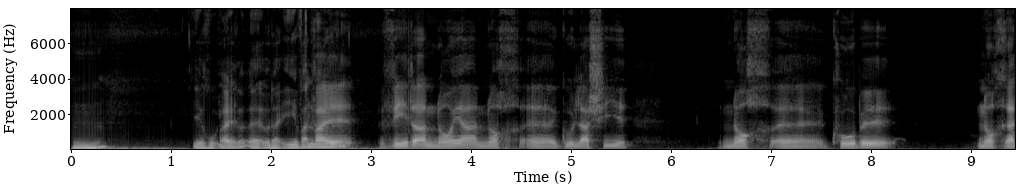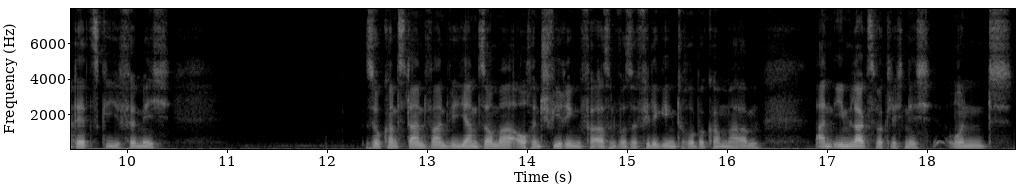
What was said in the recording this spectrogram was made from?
Mhm. Eruiere, weil, äh, oder evaluiere? Weil weder Neuer noch äh, Gulaschi noch äh, Kobel noch Radetzky für mich so konstant waren wie Jan Sommer, auch in schwierigen Phasen, wo sie viele Gegentore bekommen haben. An ihm lag es wirklich nicht. Und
